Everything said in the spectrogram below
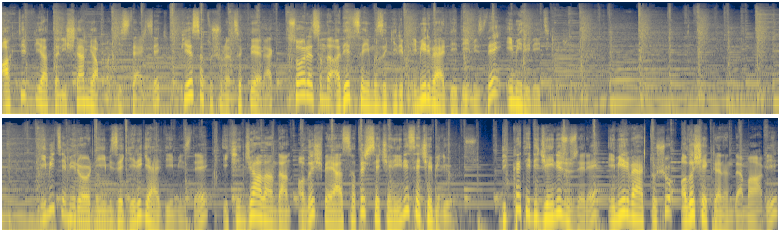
Aktif fiyattan işlem yapmak istersek piyasa tuşuna tıklayarak sonrasında adet sayımızı girip emir ver dediğimizde emir iletilir. Limit emir örneğimize geri geldiğimizde ikinci alandan alış veya satış seçeneğini seçebiliyoruz. Dikkat edeceğiniz üzere emir ver tuşu alış ekranında mavi,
